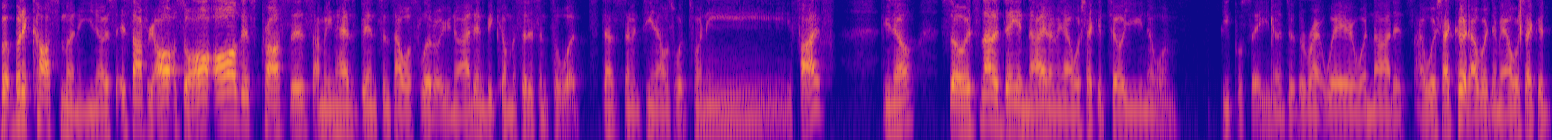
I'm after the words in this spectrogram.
but but it costs money, you know. It's, it's not free. All, so all, all this process, I mean, has been since I was little. You know, I didn't become a citizen until what 2017. I was what 25, you know. So it's not a day and night. I mean, I wish I could tell you, you know, when people say, you know, they're the right way or whatnot. It's I wish I could. I would. I mean, I wish I could,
